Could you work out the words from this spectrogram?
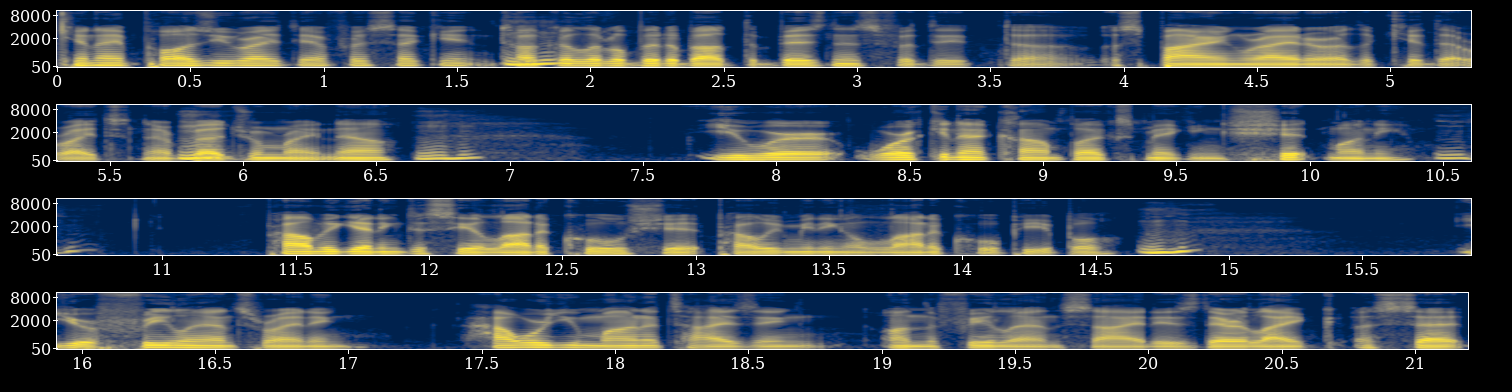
Can I pause you right there for a second? Talk Mhm. a little bit about the business for the, the aspiring writer or the kid that writes in their Mhm. bedroom right now. Mm-hmm. You were working at Complex, making shit money, Mm-hmm. probably getting to see a lot of cool shit, probably meeting a lot of cool people. Mhm. You're freelance writing. How are you monetizing on the freelance side? Is there like a set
